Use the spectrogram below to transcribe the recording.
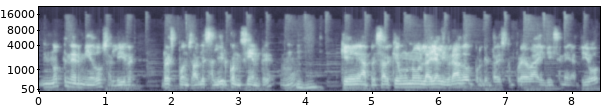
no tener miedo, salir responsable, salir consciente, ¿no? Que a pesar que uno la haya librado porque traes tu prueba y dice negativo,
